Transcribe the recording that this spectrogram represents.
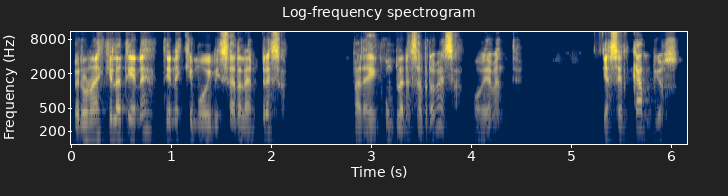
pero una vez que la tienes, tienes que movilizar a la empresa para que cumplan esa promesa, obviamente, y hacer cambios.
